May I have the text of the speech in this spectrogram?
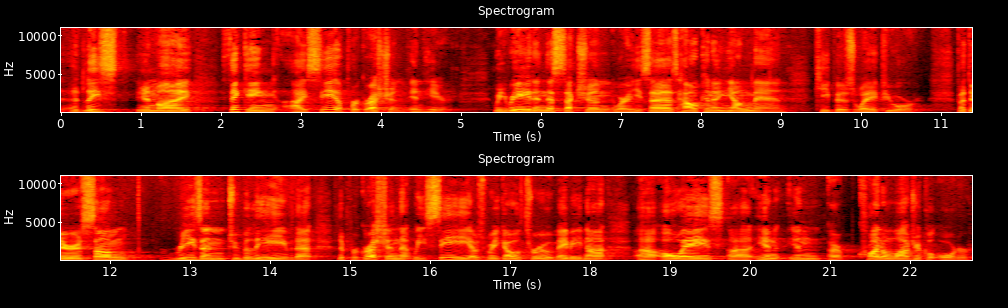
at least in my thinking, I see a progression in here. We read in this section where he says, How can a young man keep his way pure? But there is some reason to believe that the progression that we see as we go through, maybe not uh, always uh, in, in a chronological order,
